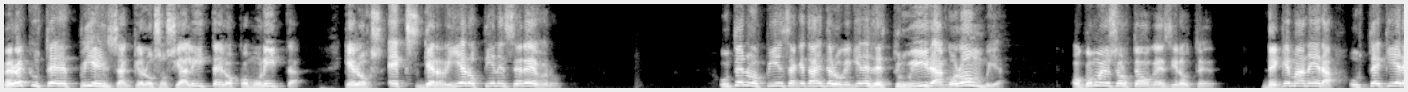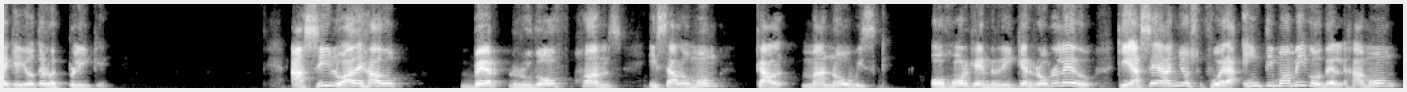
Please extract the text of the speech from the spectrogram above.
Pero es que ustedes piensan que los socialistas y los comunistas, que los exguerrilleros tienen cerebro. Usted no piensa que esta gente lo que quiere es destruir a Colombia. ¿O cómo yo se los tengo que decir a ustedes? ¿De qué manera usted quiere que yo te lo explique? Así lo ha dejado ver Rudolf Hams y Salomón Kalmanovisk o Jorge Enrique Robledo, que hace años fuera íntimo amigo del jamón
